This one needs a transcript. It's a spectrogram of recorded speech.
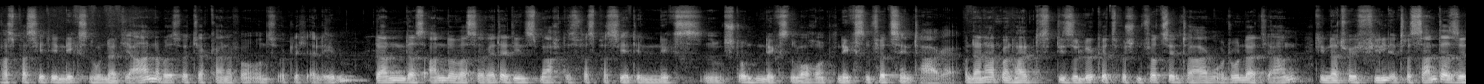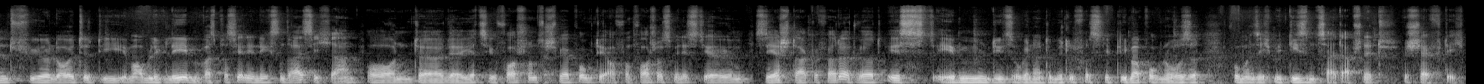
was passiert in den nächsten 100 Jahren, aber das wird ja keiner von uns wirklich erleben. Dann das andere, was der Wetterdienst macht, ist, was passiert in den nächsten Stunden, nächsten Wochen, nächsten 14 Tage. Und dann hat man halt diese Lücke zwischen 14 Tagen und 100 Jahren, die natürlich viel interessanter sind für Leute, die im Augenblick leben. Was passiert in den nächsten 30 Jahren? Und äh, der jetzige Forschungsschwerpunkt, der auch vom Forschungsministerium sehr stark gefördert wird, ist eben die sogenannte mittelfristige Klimaprognose, wo man sich sich mit diesem Zeitabschnitt beschäftigt.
